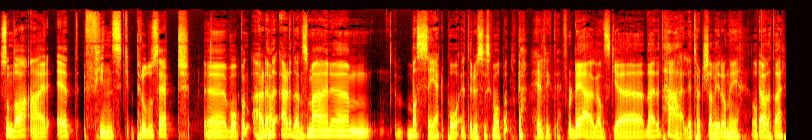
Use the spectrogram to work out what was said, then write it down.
Som da er et finskprodusert eh, våpen. Er det, ja. er det den som er um basert på et russisk våpen? ja, helt riktig. For det er jo ganske Det er et herlig touch av ironi oppi Ja. dette her.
